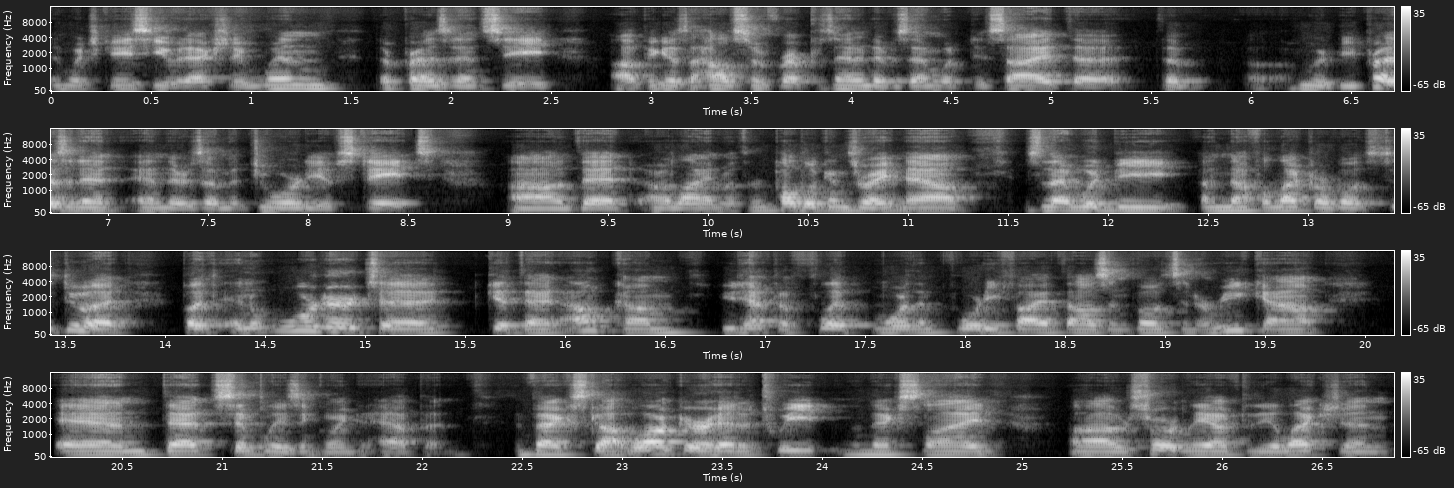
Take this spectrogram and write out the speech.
in which case he would actually win the presidency uh, because the House of Representatives then would decide the, the uh, who would be president, and there's a majority of states uh, that are aligned with Republicans right now. So that would be enough electoral votes to do it. But in order to get that outcome, you'd have to flip more than 45,000 votes in a recount, and that simply isn't going to happen. In fact, Scott Walker had a tweet, in the next slide, uh, shortly after the election,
